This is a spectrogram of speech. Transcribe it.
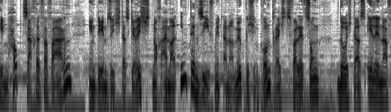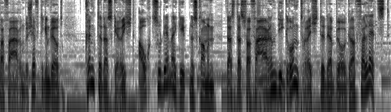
Im Hauptsacheverfahren, in dem sich das Gericht noch einmal intensiv mit einer möglichen Grundrechtsverletzung durch das Elena-Verfahren beschäftigen wird, könnte das Gericht auch zu dem Ergebnis kommen, dass das Verfahren die Grundrechte der Bürger verletzt.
